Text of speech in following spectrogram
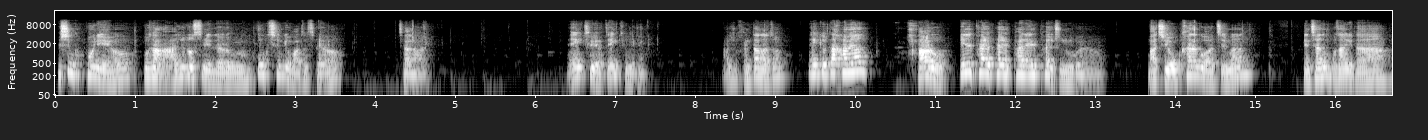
최신 쿠폰이에요. 보상 아주 좋습니다, 여러분. 꼭 챙겨 받으세요. 자, thank you예요, thank you 그냥. 아주 간단하죠? thank you 딱 하면 바로 188818 주는 거예요. 마치 욕하는 것 같지만 괜찮은 보상이다.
